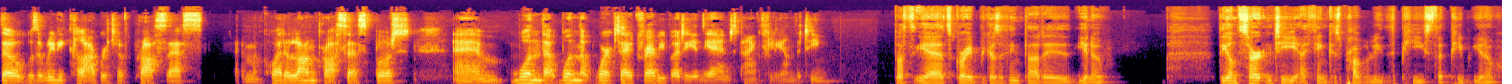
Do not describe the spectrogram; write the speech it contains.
So it was a really collaborative process. Um, quite a long process, but um, one that one that worked out for everybody in the end, thankfully, on the team. That's yeah, it's great because I think that is you know the uncertainty, I think, is probably the piece that people, you know,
